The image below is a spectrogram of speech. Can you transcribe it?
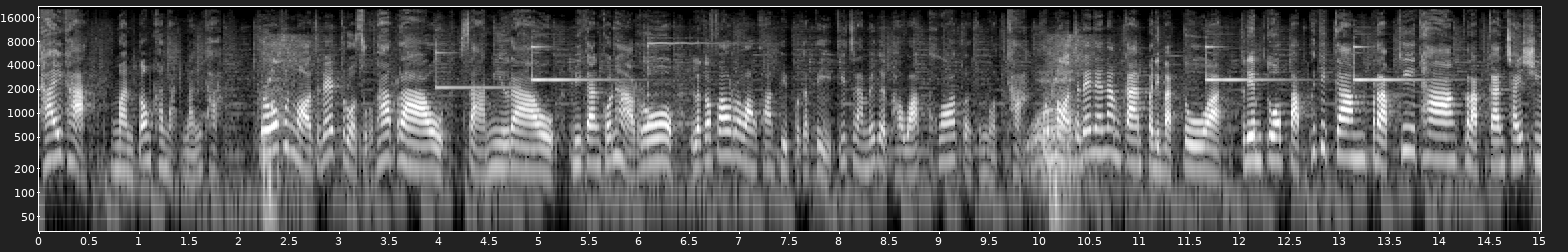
ใช่ค่ะ มันต้องขนาดนั้นค่ะ ราะว่าคุณหมอจะได้ตรวจสุขภาพเรา สามีเรา มีการค้นหาโรค แล้วก็เฝ้าระวังความผิดปกติ ที่จะทำให้เกิดภาวะคลอดก่อนกำหนดค่ะ คุณหมอจะได้แนะนำการปฏิบัติตัว เตรียมตัวปรับพฤติกรรม ปรับที่ทาง ปรับการใช้ชี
